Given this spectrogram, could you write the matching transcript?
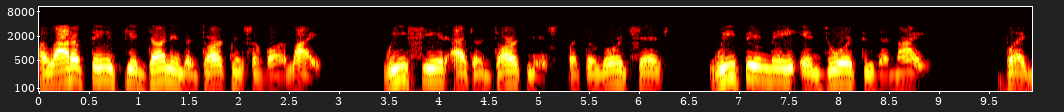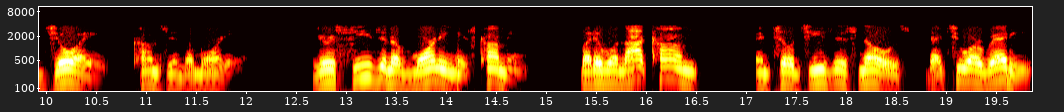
A lot of things get done in the darkness of our life. We see it as a darkness, but the Lord says, Weeping may endure through the night, but joy comes in the morning. Your season of mourning is coming, but it will not come until Jesus knows that you are ready,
